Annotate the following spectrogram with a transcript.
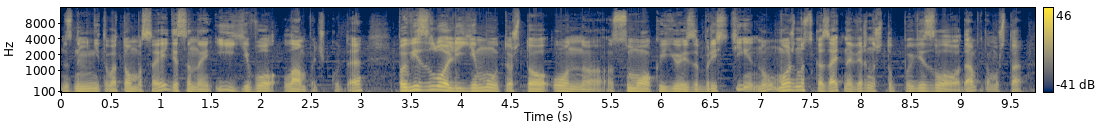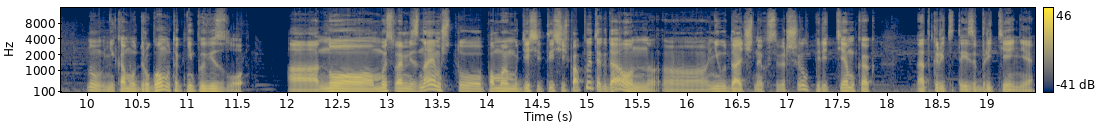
знаменитого Томаса Эдисона и его лампочку. Да? Повезло ли ему то, что он э, смог ее изобрести? Ну, можно сказать, наверное, что повезло, да, потому что, ну, никому другому так не повезло. А, но мы с вами знаем, что, по-моему, 10 тысяч попыток, да, он э, неудачных совершил перед тем, как открыть это изобретение.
